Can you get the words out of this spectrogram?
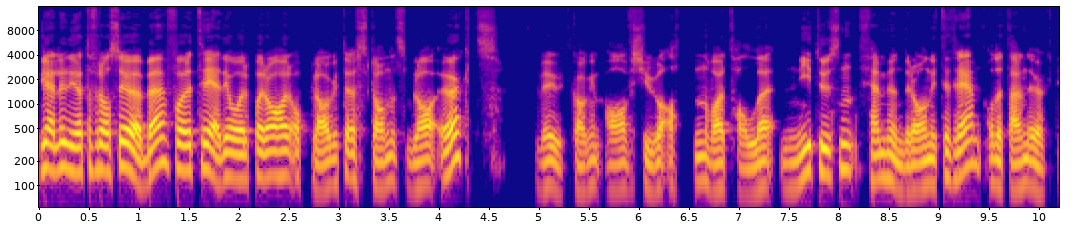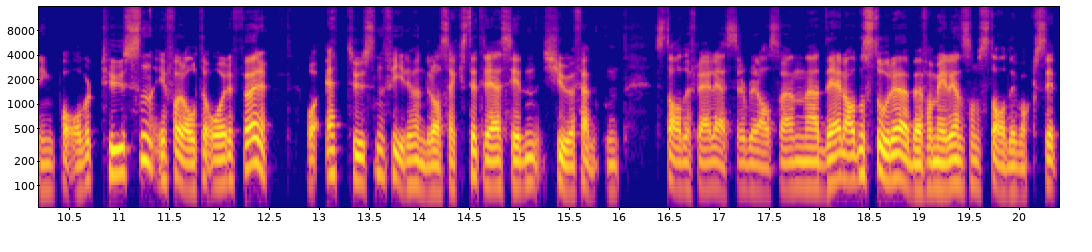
Gledelige nyheter for oss i ØB. For tredje år på rad har opplaget til Østlandets Blad økt. Ved utgangen av 2018 var tallet 9593, og dette er en økning på over 1000 i forhold til året før, og 1463 siden 2015. Stadig flere lesere blir altså en del av den store ØB-familien som stadig vokser.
